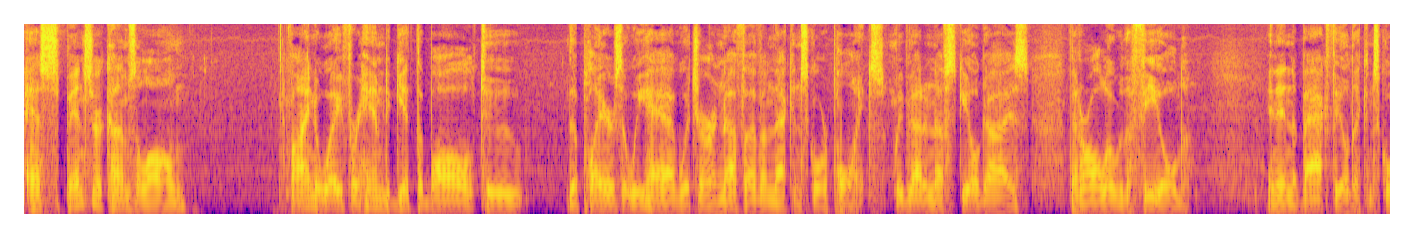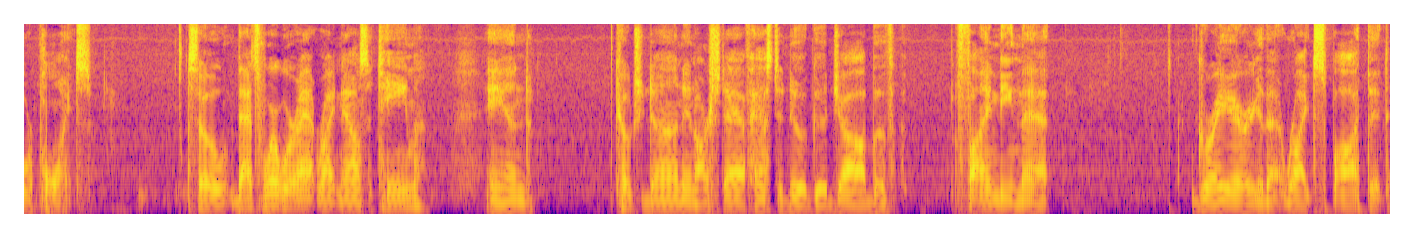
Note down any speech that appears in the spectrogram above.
as Spencer comes along, find a way for him to get the ball to the players that we have, which are enough of them that can score points. We've got enough skill guys that are all over the field and in the backfield that can score points. So that's where we're at right now as a team. And Coach Dunn and our staff has to do a good job of finding that gray area, that right spot that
